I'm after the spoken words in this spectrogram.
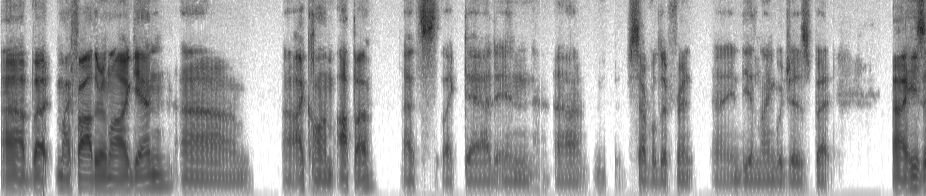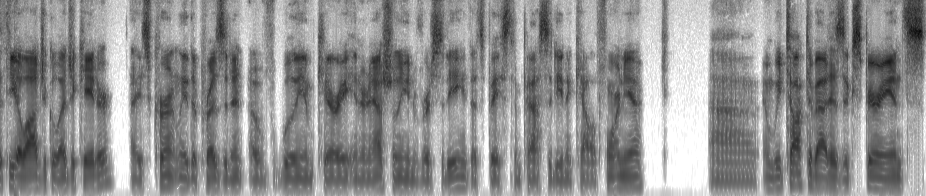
But my father in law, again, um, I call him Appa. That's like dad in several different Indian languages, but uh, he's a theological educator. Uh, he's currently the president of William Carey International University, that's based in Pasadena, California. Uh, and we talked about his experience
